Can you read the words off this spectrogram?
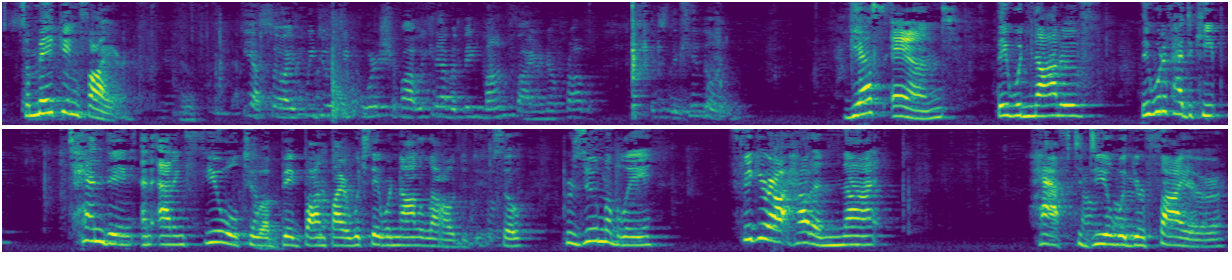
So making fire. Yeah, so if we do it before Shabbat, we can have a big bonfire, no problem. It's the kindling. Yes, and they would not have, they would have had to keep tending and adding fuel to a big bonfire, which they were not allowed to do. So presumably, figure out how to not have to deal with your fire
